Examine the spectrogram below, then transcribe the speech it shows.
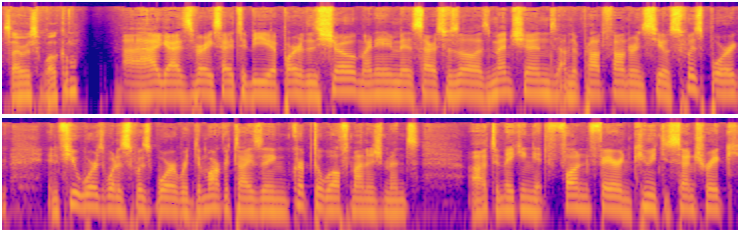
Cyrus, welcome. Uh, hi, guys. Very excited to be a part of this show. My name is Cyrus Fazel, as mentioned. I'm the proud founder and CEO of Swissborg. In a few words, what is Swissborg? We're democratizing crypto wealth management uh, to making it fun, fair, and community centric.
